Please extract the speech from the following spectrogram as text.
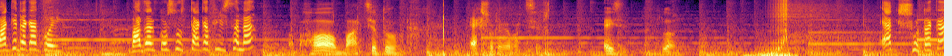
বাকি টাকা কই? বাজার করছিস টাকা ফিরছে না? হ বাড়ছে তো। একশো টাকা বাড়ছে। এই যে লন। একশো টাকা?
